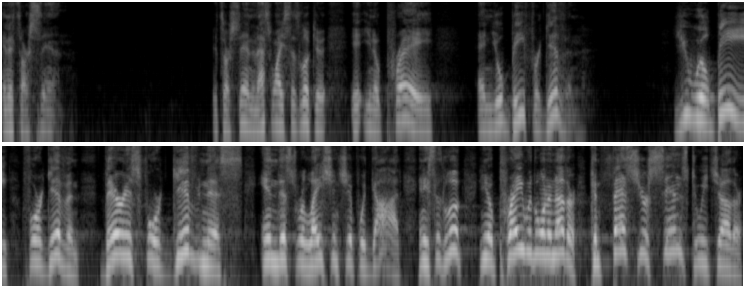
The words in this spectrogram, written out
And it's our sin. It's our sin. And that's why he says, look, it, it, you know, pray and you'll be forgiven you will be forgiven. There is forgiveness in this relationship with God. And he says, Look, you know, pray with one another, confess your sins to each other.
